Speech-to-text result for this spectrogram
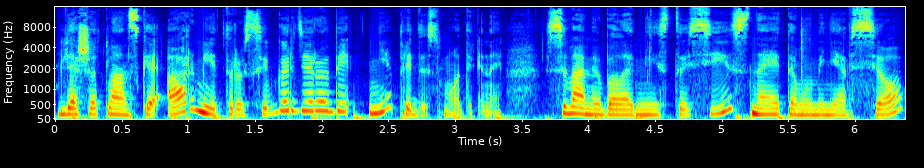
Для шотландской армии трусы в гардеробе не предусмотрены. С вами была Мисс Сис. На этом у меня все.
